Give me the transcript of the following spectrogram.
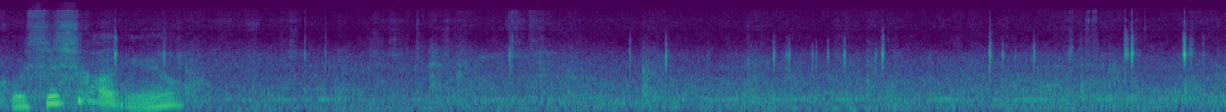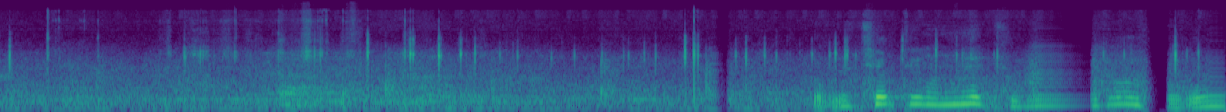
그거 실시간이에요? 여기 채팅 해주고 해주고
